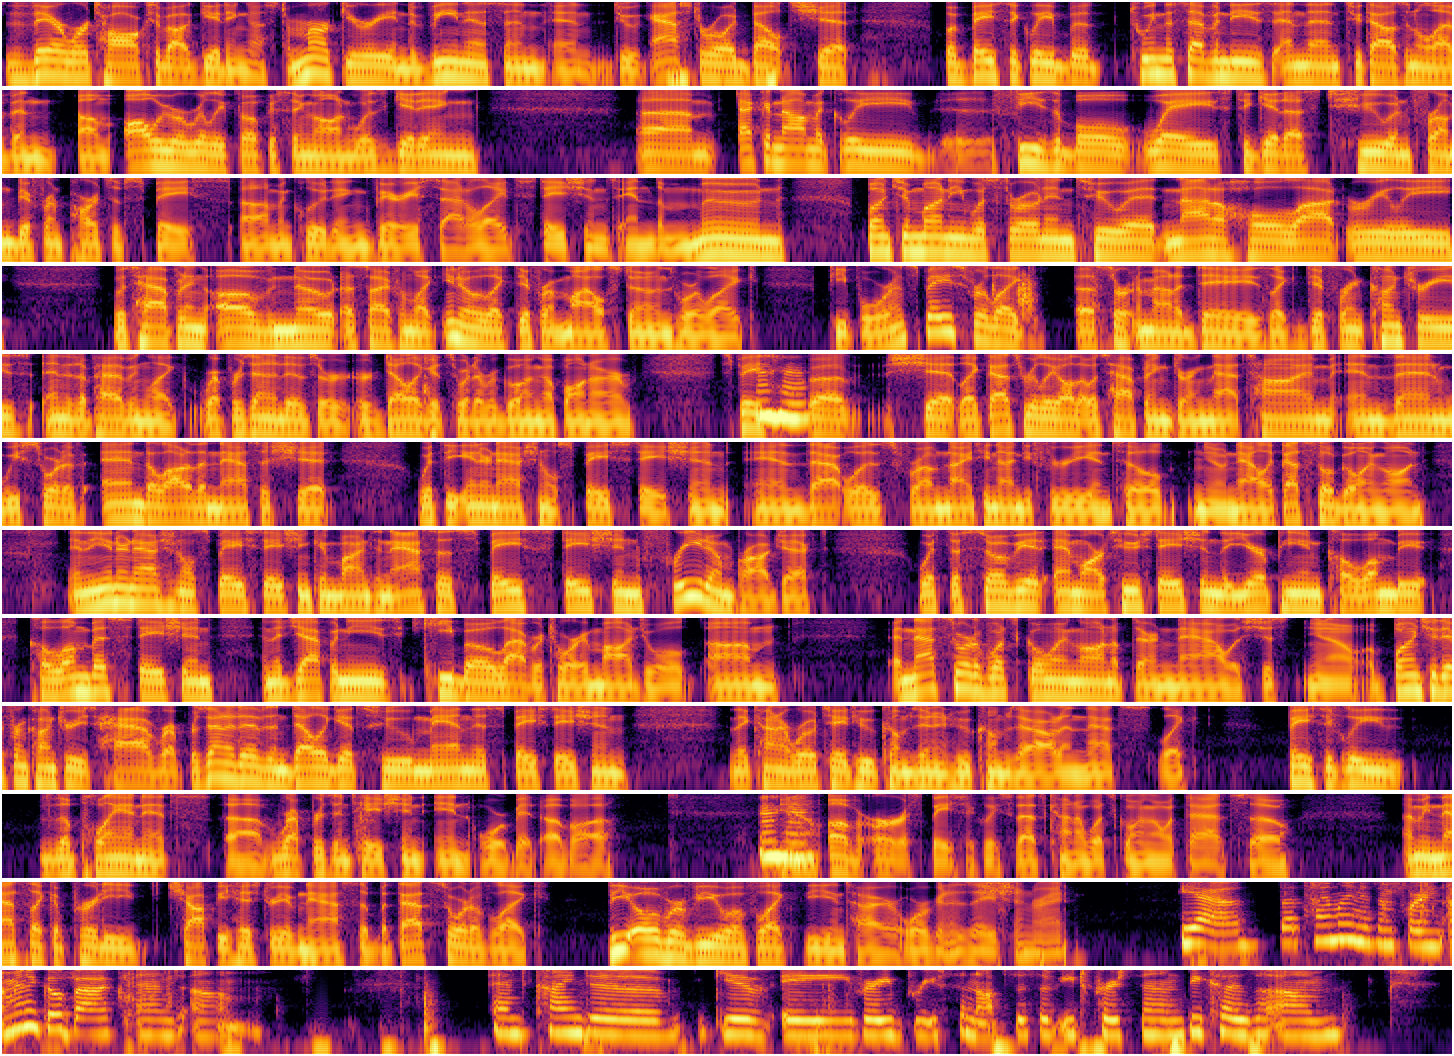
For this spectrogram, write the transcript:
There were talks about getting us to Mercury and to Venus and and doing asteroid belt shit. But basically, between the 70s and then 2011, um, all we were really focusing on was getting um, economically uh, feasible ways to get us to and from different parts of space, um, including various satellite stations and the moon. A bunch of money was thrown into it. Not a whole lot really was happening of note aside from like you know like different milestones where like people were in space for like a certain amount of days like different countries ended up having like representatives or, or delegates or whatever going up on our space Mhm. uh, shit. Like that's really all that was happening during that time. And then we sort of end a lot of the nasa shit with the international space station. And that was from 1993 until you know now. Like that's still going on. And the International Space Station combines NASA's Space Station Freedom Project with the Soviet Mir-2 station, the European Columbia, Columbus station, and the Japanese Kibo laboratory module. Um, and that's sort of what's going on up there now. It's just, you know, a bunch of different countries have representatives and delegates who man this space station. And they kind of rotate who comes in and who comes out. And that's like basically the planet's uh, representation in orbit of a Mhm. you know of earth basically so that's kind of what's going on with that so i mean that's like a pretty choppy history of nasa but that's sort of like the overview of like the entire organization right Yeah, that timeline is important. I'm gonna go back and um and kind of give a very brief synopsis of each person because um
